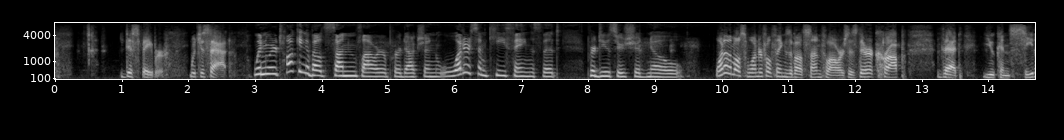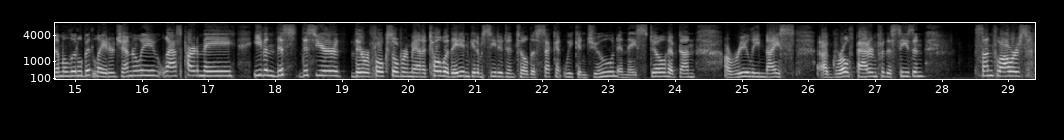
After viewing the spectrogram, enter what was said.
disfavor, which is sad. When we're talking about sunflower production, what are some key things that producers should know? One of the most wonderful things about sunflowers is they're a crop that you can see them a little bit later, generally last part of May. Even this this year, there were folks over in Manitoba. They didn't get them seeded until the second week in June, and they still have done a really nice uh, growth pattern for the season. Sunflowers,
